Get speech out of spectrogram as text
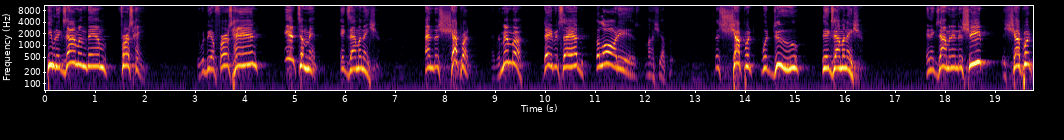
He would examine them firsthand. It would be a firsthand, intimate examination. And the shepherd, and remember, David said, The Lord is my shepherd. The shepherd would do the examination. In examining the sheep, the shepherd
